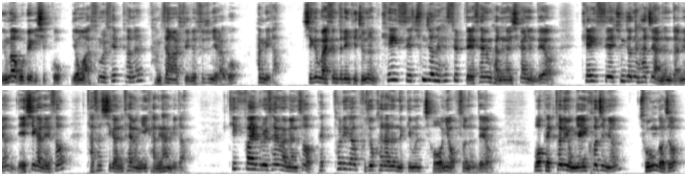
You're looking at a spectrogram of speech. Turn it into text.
음악 520곡, 영화 23편을 감상할 수 있는 수준이라고 합니다. 지금 말씀드린 기준은 케이스에 충전을 했을 때 사용 가능한 시간인데요. 케이스에 충전을 하지 않는다면 4시간에서 5시간 사용이 가능합니다. T5를 사용하면서 배터리가 부족하다는 느낌은 전혀 없었는데요. 뭐 배터리 용량이 커지면 좋은 거죠?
